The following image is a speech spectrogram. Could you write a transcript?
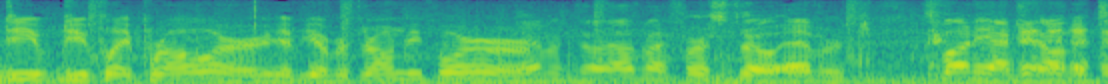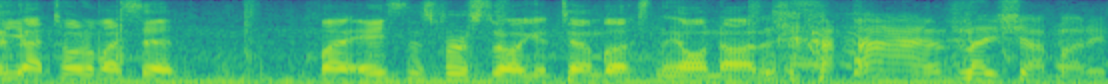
Do you do you play pro or have you ever thrown before? Or? Ever throw, that was my first throw ever. Funny actually, on the tee I told him, I said, if I ace this first throw, I get 10 bucks and they all nodded. nice shot, buddy.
